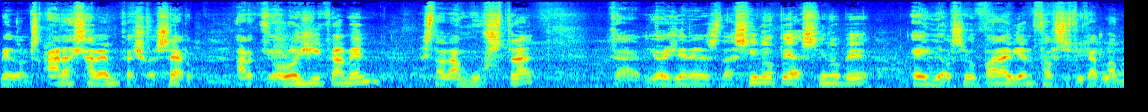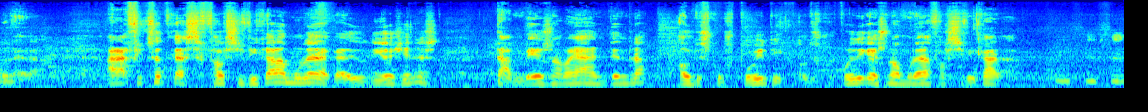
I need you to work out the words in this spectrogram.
Bé, doncs ara sabem que això és cert. Arqueològicament està demostrat que Diògenes de Sinope, a Sinope, ell i el seu pare havien falsificat la moneda. Ara, fixa't que falsificar la moneda que diu Diògenes també és una manera d'entendre el discurs polític. El discurs polític és una moneda falsificada. Uh -huh.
